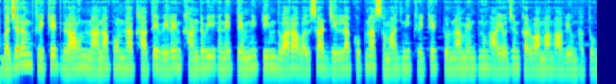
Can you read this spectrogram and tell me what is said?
Bajrang cricket ground Nana Pondha ખાતે વિરેન ખાંડવી અને તેમની ટીમ દ્વારા વલસાડ જિલ્લા કુકના સમાજની ક્રિકેટ ટુર્નામેન્ટનું આયોજન કરવામાં આવ્યું હતું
